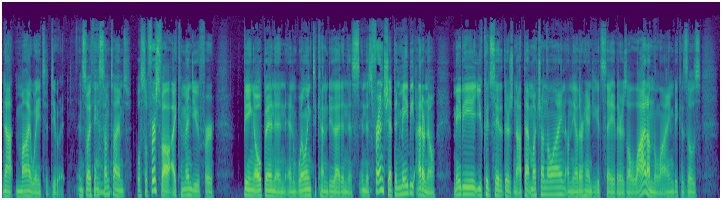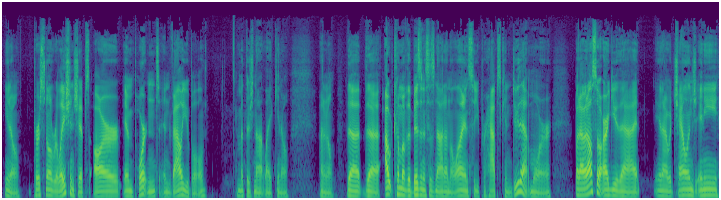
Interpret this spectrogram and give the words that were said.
not my way to do it. And so I think Yeah. sometimes, well, so first of all, I commend you for being open and, and willing to kind of do that in this in this friendship. And maybe, I don't know, maybe you could say that there's not that much on the line. On the other hand, you could say there's a lot on the line because those, you know, personal relationships are important and valuable. But there's not like, you know, I don't know, the the outcome of the business is not on the line, so you perhaps can do that more. But I would also argue that and I would challenge any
